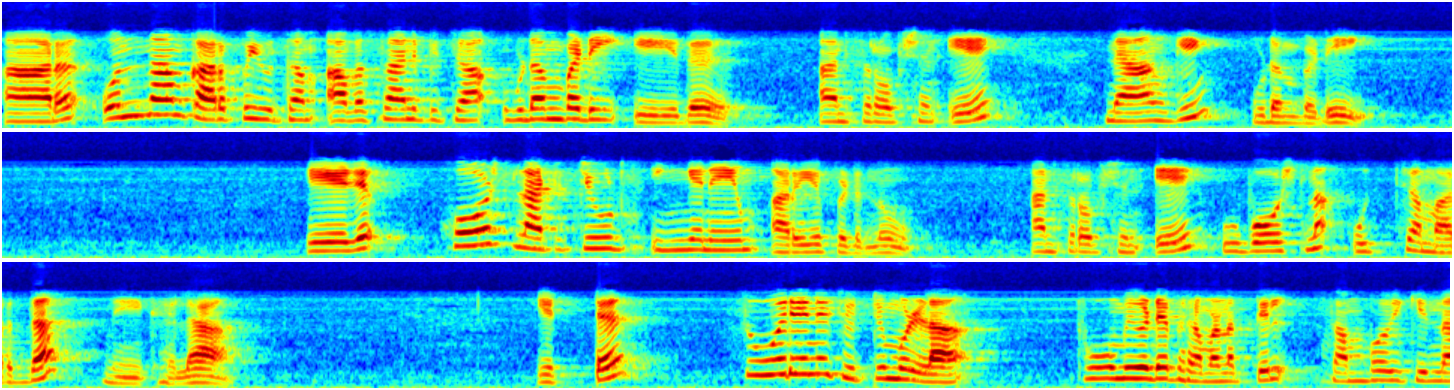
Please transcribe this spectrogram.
ആറ് ഒന്നാം കറുപ്പ് യുദ്ധം അവസാനിപ്പിച്ച ഉടമ്പടി ഏത്? ആൻസർ ഓപ്ഷൻ എ നാങ്കിങ് ഉടമ്പടി. ഏഴ് ഹോഴ്സ് ലാറ്റിറ്റ്യൂഡ്സ് ഇങ്ങനെയും അറിയപ്പെടുന്നു. ആൻസർ ഓപ്ഷൻ എ ഉപോഷ്ണ ഉച്ചമർദ്ദ മേഖല. എട്ട് സൂര്യന് ചുറ്റുമുള്ള ഭൂമിയുടെ ഭ്രമണത്തിൽ സംഭവിക്കുന്ന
